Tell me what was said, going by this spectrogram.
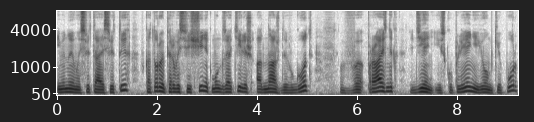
именуемой Святая Святых, в которую первосвященник мог зайти лишь однажды в год в праздник день искупления, Йом-Кипур,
